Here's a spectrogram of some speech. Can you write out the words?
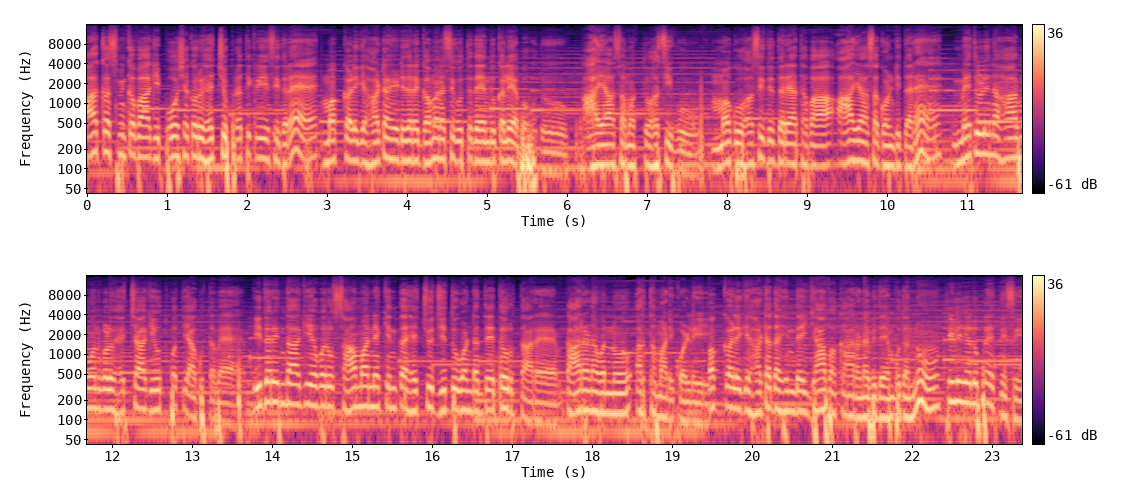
ಆಕಸ್ಮಿಕವಾಗಿ ಪೋಷಕರು ಹೆಚ್ಚು ಪ್ರತಿಕ್ರಿಯಿಸಿದರೆ ಮಕ್ಕಳಿಗೆ ಹಠ ಹಿಡಿದರೆ ಗಮನ ಸಿಗುತ್ತದೆ ಎಂದು ಕಲಿಯಬಹುದು. ಆಯಾಸ ಮತ್ತು ಹಸಿವು. ಮಗು ಹಸಿದಿದ್ದರೆ ಅಥವಾ ಆಯಾಸಗೊಂಡಿದ್ದರೆ ಮೆದುಳಿನ ಹಾರ್ಮೋನ್ಗಳು ಹೆಚ್ಚಾಗಿ ಉತ್ಪತ್ತಿಯಾಗುತ್ತವೆ. ಇದರಿಂದಾಗಿ ಅವರು ಸಾಮಾನ್ಯಕ್ಕಿಂತ ಹೆಚ್ಚು ಜಿದ್ದುಗೊಂಡಂತೆ ತೋರುತ್ತಾರೆ. ಕಾರಣವನ್ನು ಅರ್ಥ ಮಾಡಿಕೊಳ್ಳಿ ಮಕ್ಕಳಿಗೆ ಹಠದ ಹಿಂದೆ ಯಾವ ಕಾರಣವಿದೆ ಎಂಬುದನ್ನು ತಿಳಿಯಲು ಪ್ರಯತ್ನಿಸಿ.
